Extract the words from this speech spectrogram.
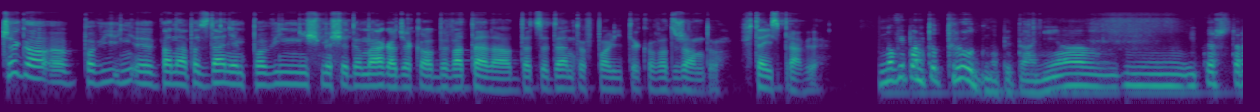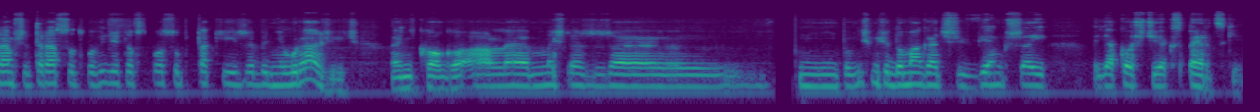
czego e, e, Pana zdaniem powinniśmy się domagać jako obywatele od decydentów, polityków, od rządu w tej sprawie? No wie pan, to trudne pytanie. Ja mm, i też staram się teraz odpowiedzieć to w sposób taki, żeby nie urazić nikogo, ale myślę, że mm, powinniśmy się domagać większej jakości eksperckiej,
